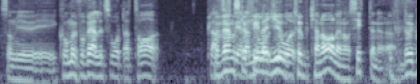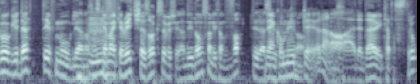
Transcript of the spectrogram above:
Som ju eh, kommer få väldigt svårt att ta plats Men vem ska fylla nå- YouTube-kanalen och sitter nu då? Då går Guidetti förmodligen och så ska Mm. Michael Richards också försvinna. Det är de som liksom varit i deras Den kommer ju dö den. alltså. Ja, det där är katastrof.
